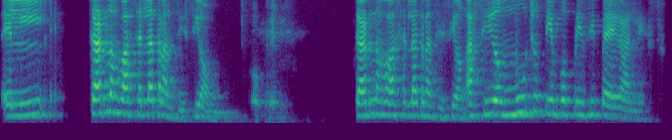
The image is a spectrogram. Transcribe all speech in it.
Él, Carlos va a hacer la transición. Okay. Carlos va a hacer la transición. Ha sido mucho tiempo príncipe de Gales.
